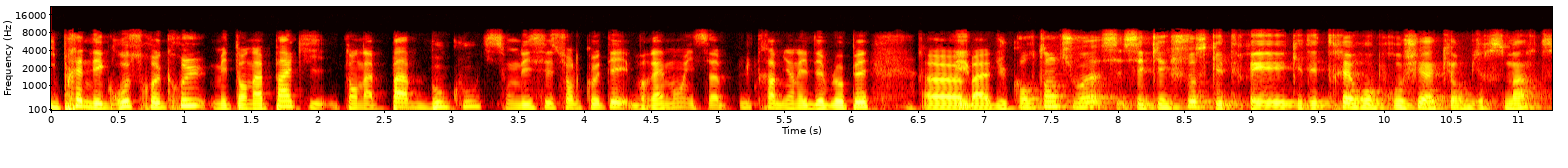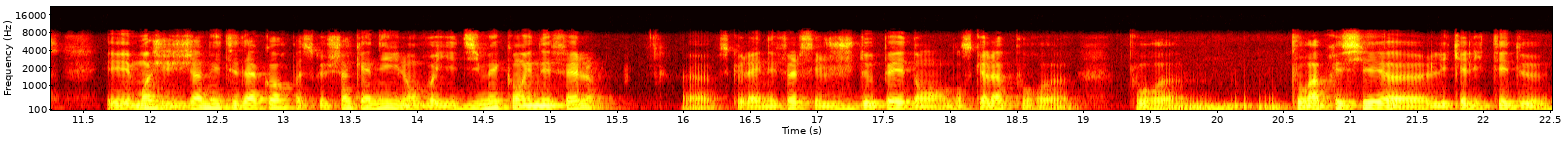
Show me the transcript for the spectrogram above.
Ils prennent des grosses recrues, mais t'en as pas qui, t'en as pas beaucoup qui sont laissés sur le côté. Vraiment, ils savent ultra bien les développer. Euh, bah, du Pourtant, tu vois, c'est quelque chose qui, est très, qui était très reproché à Kirby Smart. Et moi, j'ai jamais été d'accord parce que chaque année, il envoyait 10 mecs en NFL. Euh, parce que la NFL, c'est le juge de paix dans, dans ce cas-là pour, euh, pour, pour apprécier les qualités de,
